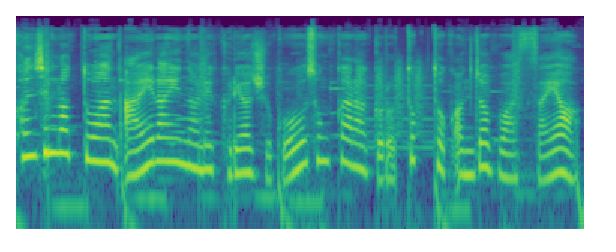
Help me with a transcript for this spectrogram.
컨실러 또한 아이라이너를 그려주고 손가락으로 톡톡 얹어보았어요.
